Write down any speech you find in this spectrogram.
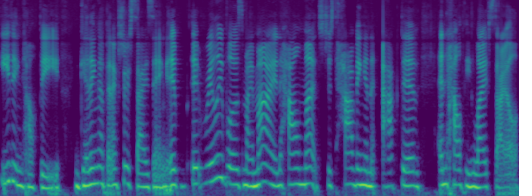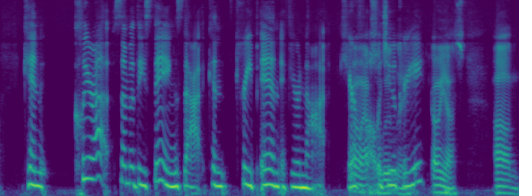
eating healthy, getting up and exercising. It, it really blows my mind how much just having an active and healthy lifestyle can clear up some of these things that can creep in if you're not careful. Oh, Would you agree? Oh, yes. Um,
